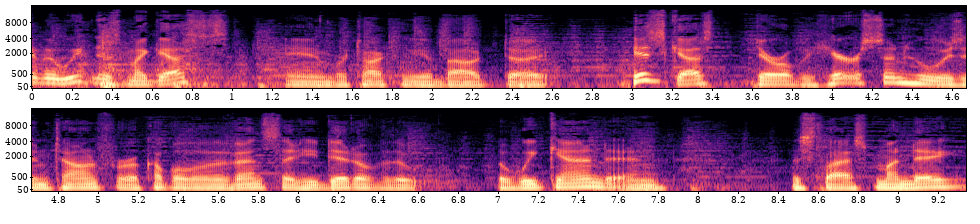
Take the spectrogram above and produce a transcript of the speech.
David Wheaton is my guest, and we're talking about uh, his guest, Darrell B. Harrison, who was in town for a couple of events that he did over the, the weekend and this last Monday.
